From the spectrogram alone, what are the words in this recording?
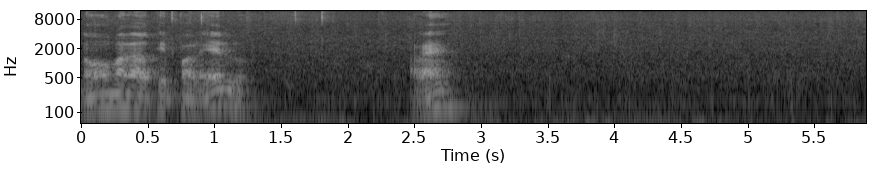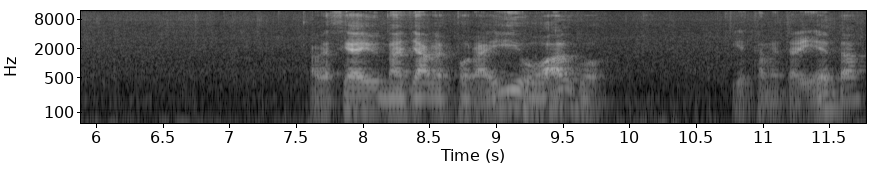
No me ha dado tiempo a leerlo. A ver. A ver si hay unas llaves por ahí o algo. Y esta metralleta.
